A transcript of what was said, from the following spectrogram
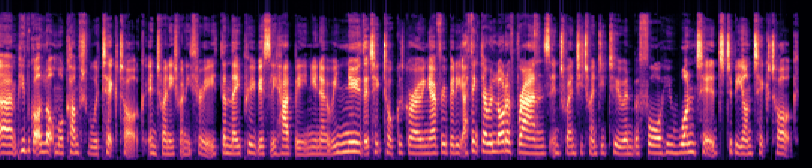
um, people got a lot more comfortable with TikTok in 2023 than they previously had been. You know, we knew that TikTok was growing. Everybody, I think there were a lot of brands in 2022 and before who wanted to be on TikTok,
